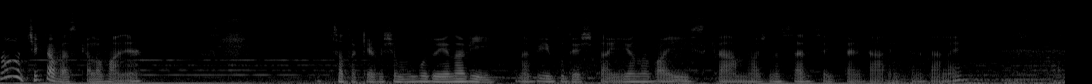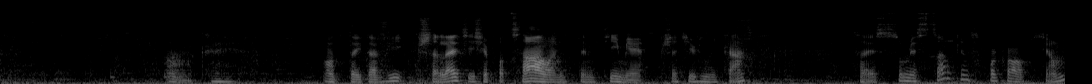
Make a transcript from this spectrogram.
no, ciekawe skalowanie. Co takiego się buduje na V? Na V buduje się ta jonowa iskra, mroźne serce i tak dalej, i tak dalej. Okej. O, tutaj ta V przeleci się po całym tym teamie przeciwnika. Co jest w sumie całkiem spoko opcją.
